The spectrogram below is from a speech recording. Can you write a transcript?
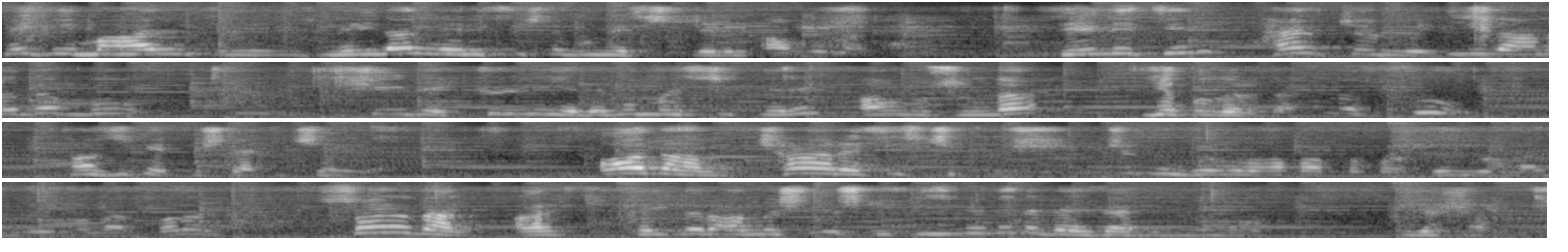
Peki mahal, e, meydan neresi işte bu mescitlerin avluları. Devletin her türlü ilanı da bu şeyde külliyede bu mescitlerin avlusunda yapılırdı. Su tazik etmişler içeriye. Adam çaresiz çıkmış. Çıkınca bunu apar topar dövüyorlar, dövüyorlar falan. Sonradan ar- kayıtları anlaşılmış ki İzmir'de de benzer bir durumu yaşanmış.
